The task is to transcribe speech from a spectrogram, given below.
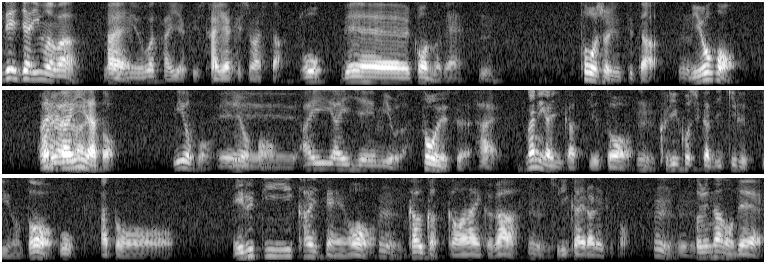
でじゃあ今ははい。マイネオは解約した。解約しました。お。で今度ね、うん当初言ってたうん。ミオフォン、これがいいなと、ミオフォン、えー、ミオフォン。IIJ ミオだ。そうです。はい。何がいいかっていうと、うん。繰り越しができるっていうのとお。あと LTE 回線をうん。使うか使わないかがうん。切り替えられると、うんうん。それなので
